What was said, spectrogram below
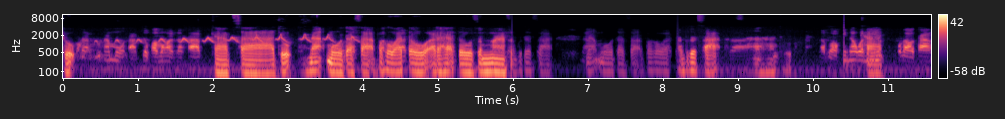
ธุสามพุทธโมสามตัวพร้อมกันนะครับครับสาธุนะโมตัสสะภะคะวะโตอะระหะโตสัมมาสัมพุทธัสสะนะโมตัสสะภะคะวะโตอะระหะโตสัมมาสัมพุทธัสสะสาธุเราบอกพี่น้องวันนี้ครับพวกเราทั้ง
